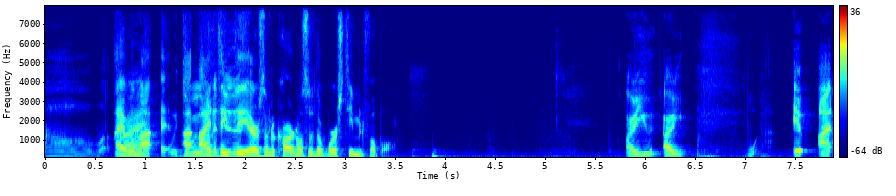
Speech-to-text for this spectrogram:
Oh, I will all not. right. Do we I, I think this- the Arizona Cardinals are the worst team in football. Are you are you? If I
